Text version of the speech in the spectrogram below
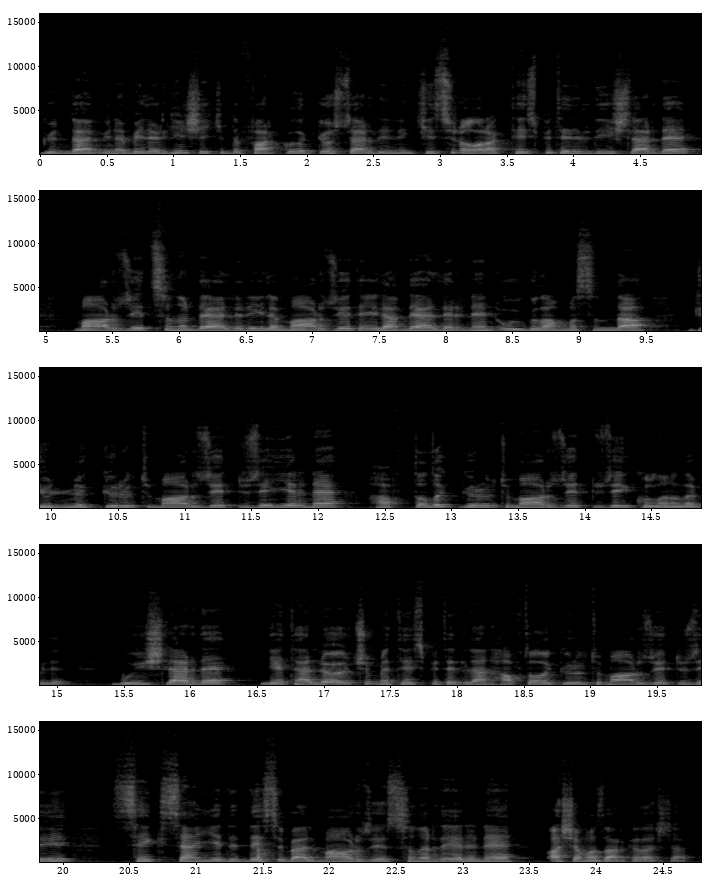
günden güne belirgin şekilde farklılık gösterdiğinin kesin olarak tespit edildiği işlerde maruziyet sınır değerleri ile maruziyet eylem değerlerinin uygulanmasında günlük gürültü maruziyet düzeyi yerine haftalık gürültü maruziyet düzeyi kullanılabilir. Bu işlerde yeterli ölçümle tespit edilen haftalık gürültü maruziyet düzeyi 87 desibel maruziyet sınır değerini aşamaz arkadaşlar.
